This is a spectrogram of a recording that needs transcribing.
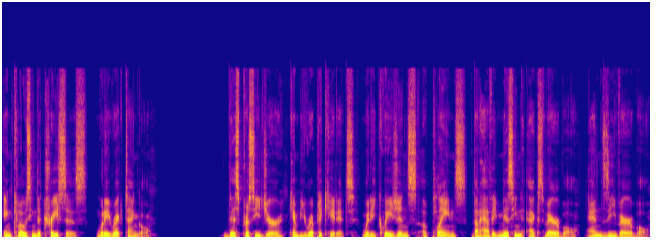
enclosing the traces with a rectangle. This procedure can be replicated with equations of planes that have a missing x variable and z variable.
